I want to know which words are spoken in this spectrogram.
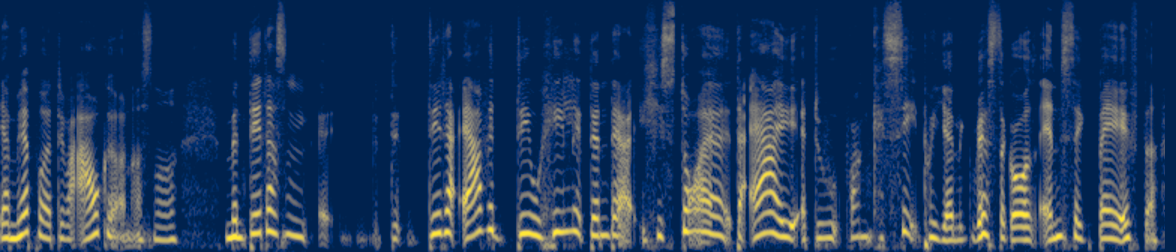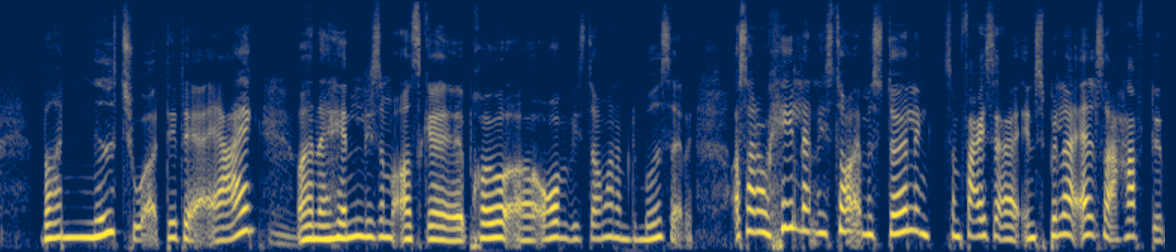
Jeg er med på, at det var afgørende og sådan noget. Men det der, sådan, øh, det, det der er ved, det er jo hele den der historie, der er i, at du hvor man kan se på Jannik Vestergaards ansigt bagefter, hvor nedtur det der er, ikke? Mm. Og han er henne ligesom og skal prøve at overbevise dommeren om det modsatte. Og så er der jo hele den historie med Sterling, som faktisk er en spiller, jeg altid har haft et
